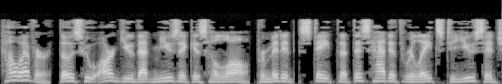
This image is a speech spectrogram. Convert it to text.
However, those who argue that music is halal permitted state that this hadith relates to usage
